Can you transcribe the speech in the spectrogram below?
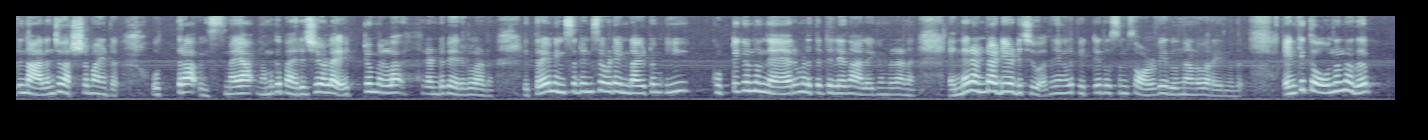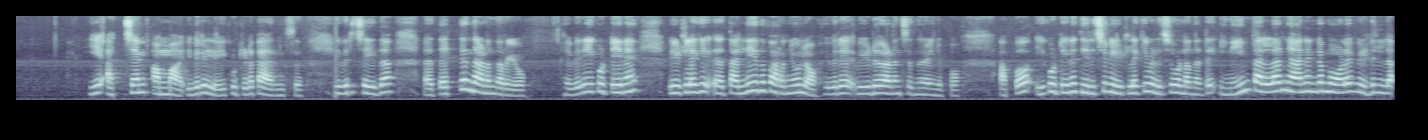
ഒരു നാലഞ്ച് വർഷമായിട്ട് ഉത്ര വിസ്മയ നമുക്ക് പരിചയമുള്ള ഏറ്റവും ഉള്ള രണ്ട് പേരുകളാണ്. ഇത്രയും ഇൻസിഡൻസ് ഇവിടെ ഉണ്ടായിട്ടും ഈ കുട്ടിക്കൊന്നും നേരം വെളുത്തിട്ടില്ലേ എന്ന് ആലോചിക്കുമ്പോഴാണ് എന്നെ രണ്ടടി അടിച്ചു. അത് ഞങ്ങൾ പിറ്റേ ദിവസം സോൾവ് ചെയ്തു എന്നാണ് പറയുന്നത്. എനിക്ക് തോന്നുന്നത് ഈ അച്ഛൻ അമ്മ ഇവരില്ലേ ഈ കുട്ടിയുടെ പാരൻസ് ഇവർ ചെയ്ത തെറ്റെന്താണെന്നറിയോ? ഇവർ ഈ കുട്ടീനെ വീട്ടിലേക്ക് തല്ലി എന്ന് പറഞ്ഞല്ലോ ഇവർ വീട് കാണാൻ ചെന്ന് കഴിഞ്ഞപ്പോൾ അപ്പോൾ ഈ കുട്ടീനെ തിരിച്ച് വീട്ടിലേക്ക് വിളിച്ചു കൊണ്ടുവന്നിട്ട് ഇനിയും തല്ലാൻ ഞാൻ എന്റെ മോളെ വിടില്ല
